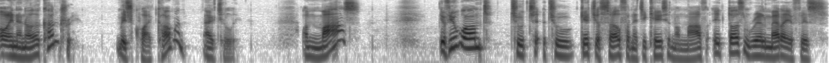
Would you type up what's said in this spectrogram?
or in another country. It's quite common, actually. On Mars, if you want to to get yourself an education on Mars, it doesn't really matter if it's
